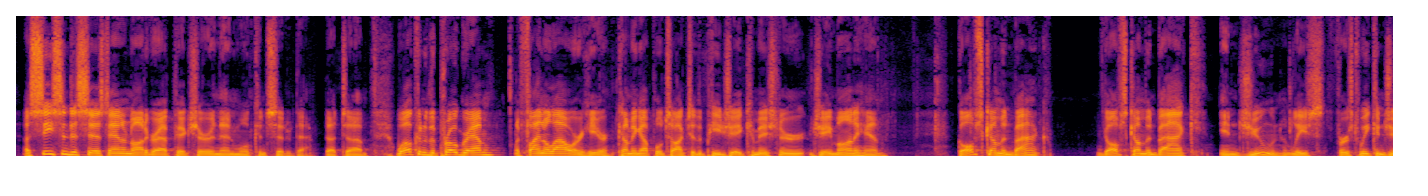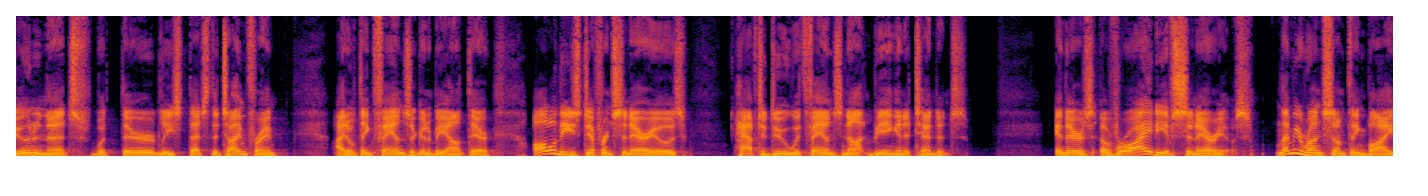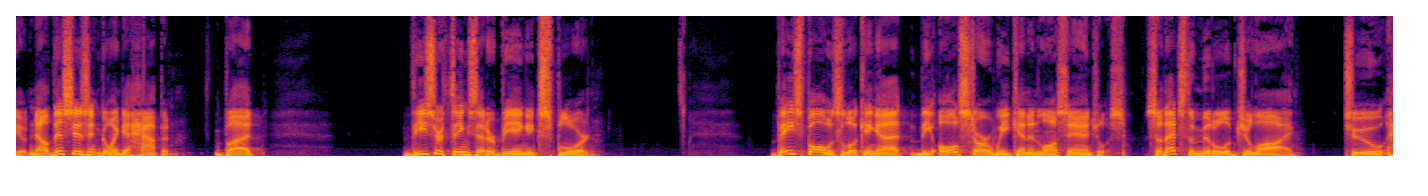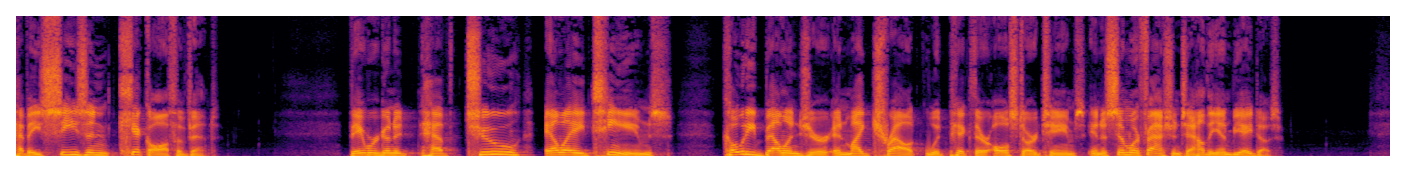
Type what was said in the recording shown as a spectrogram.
a cease and desist and an autograph picture, and then we'll consider that. But uh, welcome to the program. Final hour here. Coming up, we'll talk to the PGA Commissioner, Jay Monahan. Golf's coming back. Golf's coming back in June, at least first week in June, and that's what they're at least that's the time frame. I don't think fans are going to be out there. All of these different scenarios have to do with fans not being in attendance. And there's a variety of scenarios. Let me run something by you. Now, this isn't going to happen. But these are things that are being explored. Baseball was looking at the All Star weekend in Los Angeles. So that's the middle of July to have a season kickoff event. They were going to have two LA teams. Cody Bellinger and Mike Trout would pick their All Star teams in a similar fashion to how the NBA does.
